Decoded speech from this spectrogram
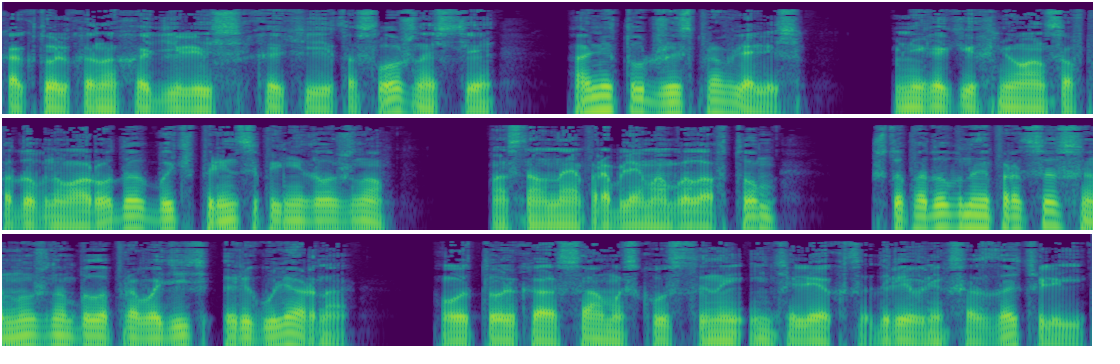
Как только находились какие-то сложности, они тут же исправлялись. Никаких нюансов подобного рода быть в принципе не должно. Основная проблема была в том, что подобные процессы нужно было проводить регулярно. Вот только сам искусственный интеллект древних создателей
